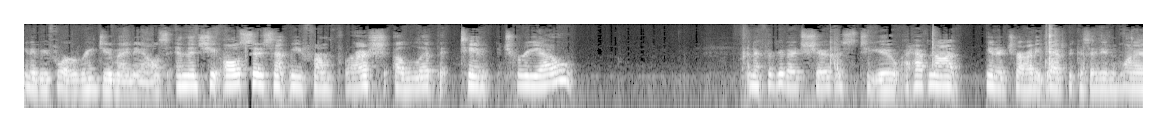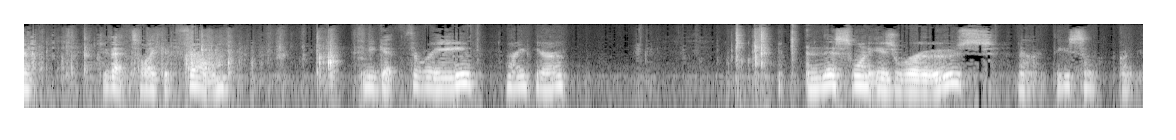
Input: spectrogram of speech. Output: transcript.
you know, before I redo my nails. And then she also sent me from Fresh a lip tint trio. And I figured I'd show this to you. I have not, you know, tried it yet because I didn't want to do that until I could film. And you get three right here. And this one is rose. Now, these are going to be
